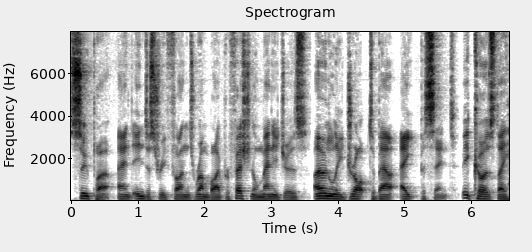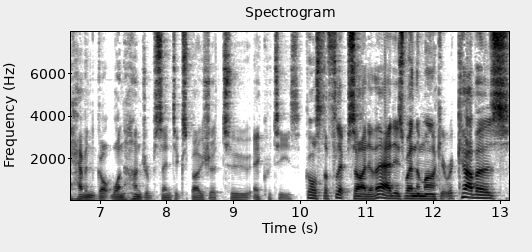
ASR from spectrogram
super and industry funds run by professional managers only dropped about 8% because they haven't got 100% exposure to equities. Of course, the flip side of that is when the market recovers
